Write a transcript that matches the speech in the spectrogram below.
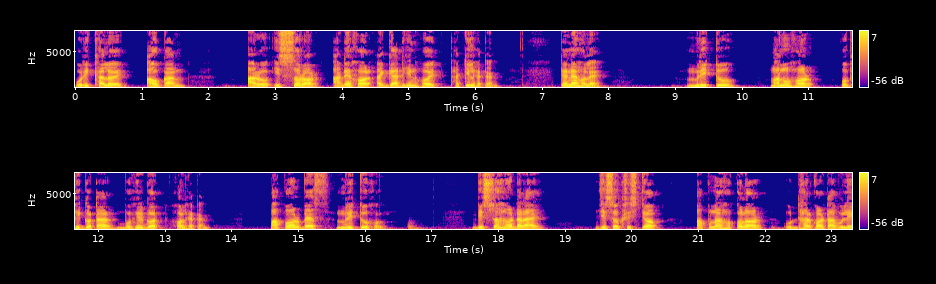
পৰীক্ষালৈ আওকাণ আৰু ঈশ্বৰৰ আদেশৰ আজ্ঞাধীন হৈ থাকিলহেঁতেন। তেনেহ'লে মৃত্যু মানুহৰ অভিজ্ঞতাৰ বহিৰ্গত হ'লহেঁতেন। পাপৰ বেচ মৃত্যু হ'ল। বিশ্বাসৰ দ্বাৰাই যীশুখ্ৰীষ্টক আপোনাসকলৰ উদ্ধাৰকৰ্তা বুলি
